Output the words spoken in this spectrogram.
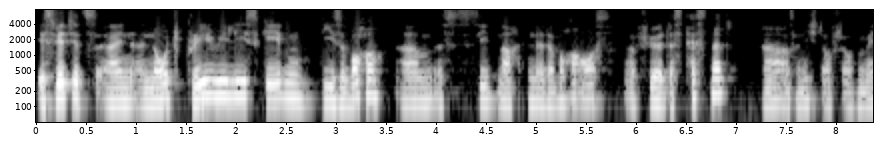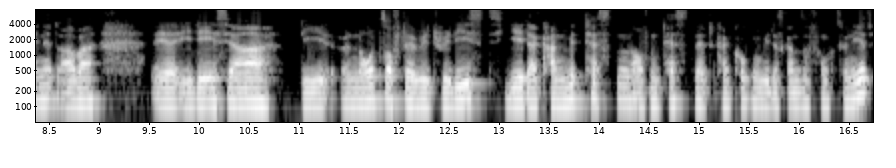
Es wird jetzt ein Node Pre-Release geben diese Woche. Ähm, es sieht nach Ende der Woche aus äh, für das Testnet, ja, also nicht auf, auf dem Mainnet, aber äh, Idee ist ja, die Node-Software wird released, jeder kann mittesten auf dem Testnet, kann gucken, wie das Ganze funktioniert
